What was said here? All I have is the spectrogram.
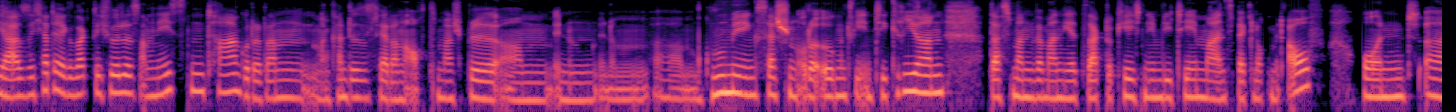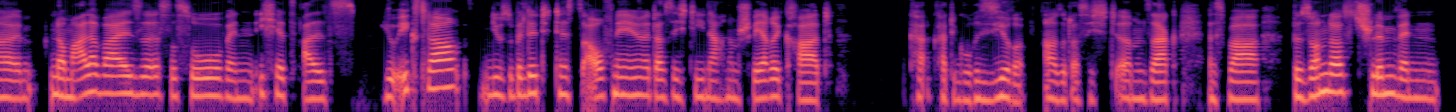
Ja, also ich hatte ja gesagt, ich würde es am nächsten Tag oder dann, man könnte es ja dann auch zum Beispiel ähm, in einem, in einem ähm, Grooming-Session oder irgendwie integrieren, dass man, wenn man jetzt sagt, okay, ich nehme die Themen mal ins Backlog mit auf und äh, normalerweise ist es so, wenn ich jetzt als UXler Usability-Tests aufnehme, dass ich die nach einem Schweregrad kategorisiere. Also, dass ich ähm, sage, es war besonders schlimm, wenn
